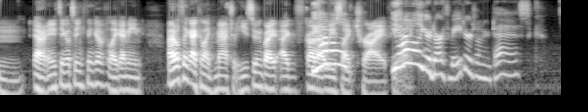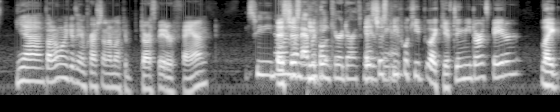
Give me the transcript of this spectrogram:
hmm. Anything else you can think of? Like, I mean, I don't think I can like match what he's doing, but I, I've got to at least all- like try. You feel have like. all your Darth Vaders on your desk, Yeah, but I don't want to give the impression that I'm like a Darth Vader fan. sweetie. No It's one just would ever people- think you're a Darth Vader. it's just fan. people keep like gifting me Darth Vader. Like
